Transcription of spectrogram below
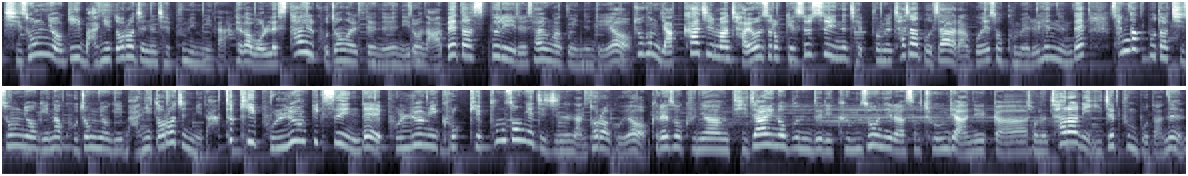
지속력이 많이 떨어지는 제품입니다. 제가 원래 스타일 고정할 때는 이런 아베다 스프레이를 사용하고 있는데요. 조금 약하지만 자연스럽게 쓸 수 있는 제품을 찾아보자 라고 해서 구매를 했는데 생각보다 지속력이나 고정력이 많이 떨어집니다. 특히 볼륨 픽스인데 볼륨이 그렇게 풍성해지지는 않더라고요. 그래서 그냥 디자이너분들이 금손이라서 좋은 게 아닐까. 저는 차라리 이 제품보다는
